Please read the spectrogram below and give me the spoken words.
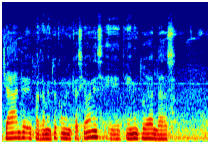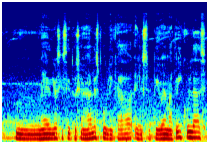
ya el Departamento de Comunicaciones eh, tienen todas las mm, medios institucionales publicado el instructivo de matrículas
